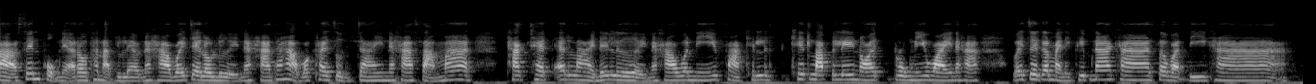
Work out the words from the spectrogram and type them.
อ่าเส้นผมเนี่ยเราถนัดอยู่แล้วนะคะ ไว้ใจเราเลยนะคะ ถ้าหากว่าใครสนใจนะคะ สามารถทักแชทแอดไลน์ได้เลยนะคะ วันนี้ฝากเคล็ดเคล็ดลับเล็กน้อยตรงนี้ไว้นะคะ ไว้เจอกันใหม่ในคลิปหน้าค่ะ สวัสดีค่ะ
